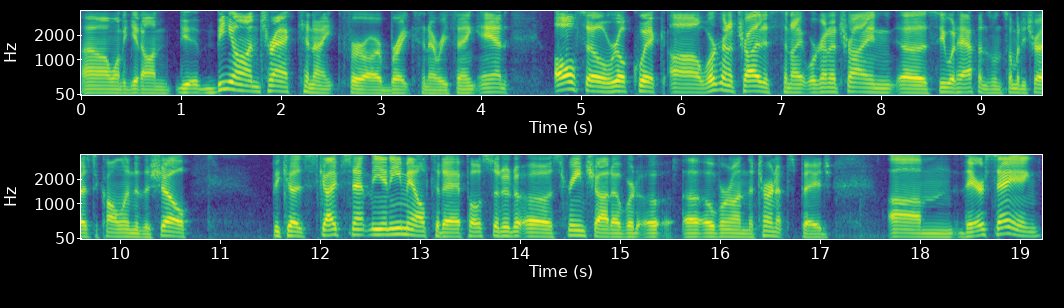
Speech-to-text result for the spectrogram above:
Uh, I want to get on, be on track tonight for our breaks and everything. And also, real quick, uh, we're going to try this tonight. We're going to try and uh, see what happens when somebody tries to call into the show. Because Skype sent me an email today. I posted a, a screenshot over to, uh, uh, over on the turnips page. Um, they're saying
